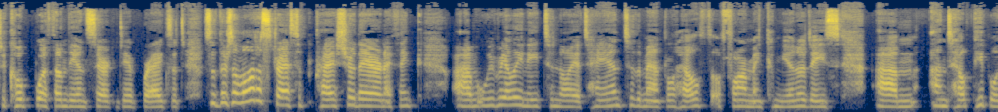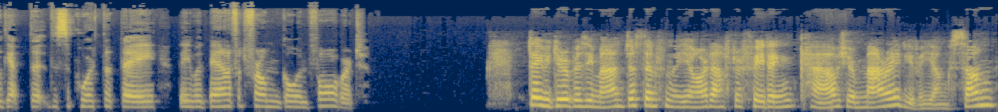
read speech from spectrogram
to cope with, and the uncertainty of Brexit. So there's a lot of stress and pressure there, and I think um, we really need to now attend to the mental health of farming communities um, and help people get the, the support that they, they would benefit from going forward. David, you're a busy man, just in from the yard after feeding calves. You're married, you have a young son,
